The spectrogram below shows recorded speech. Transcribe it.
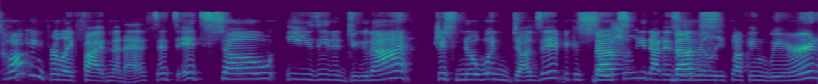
talking for like five minutes. It's it's so easy to do that. Just no one does it because socially that is that's- really fucking weird.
